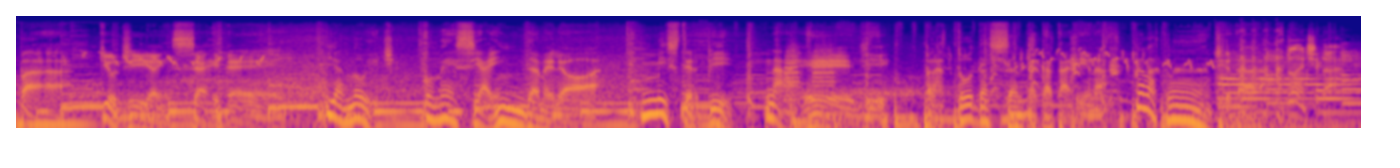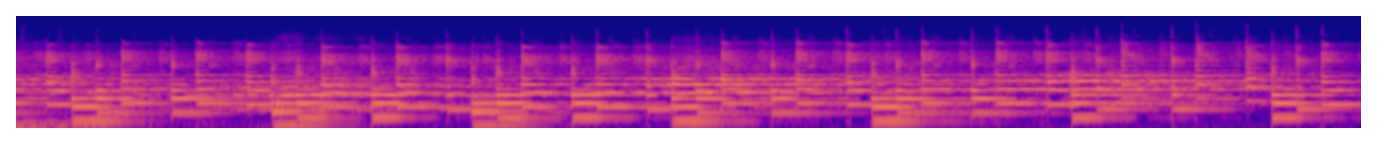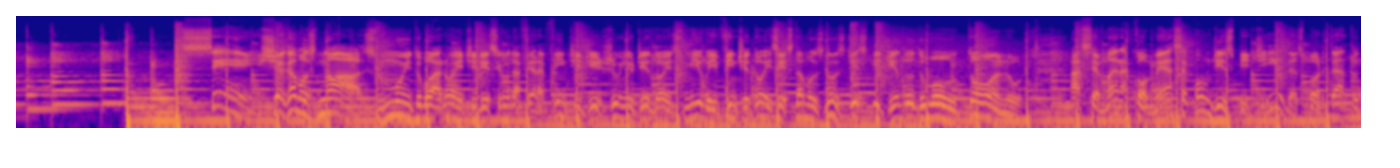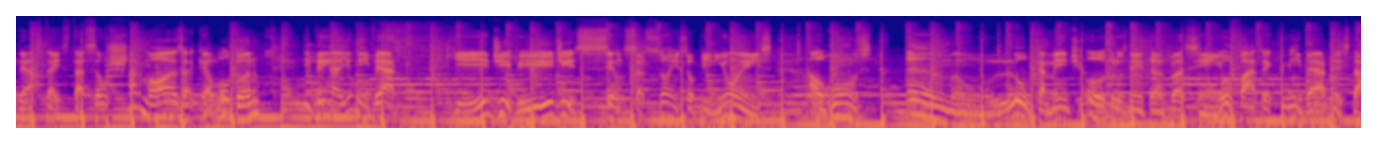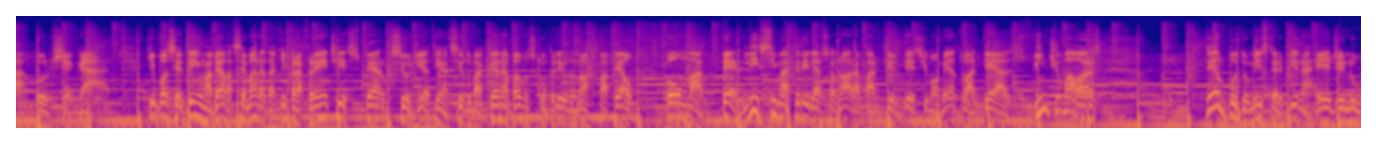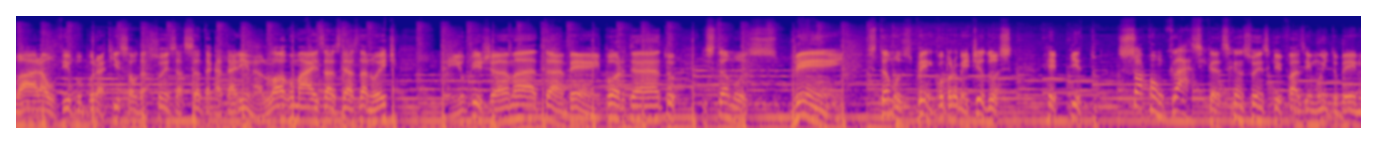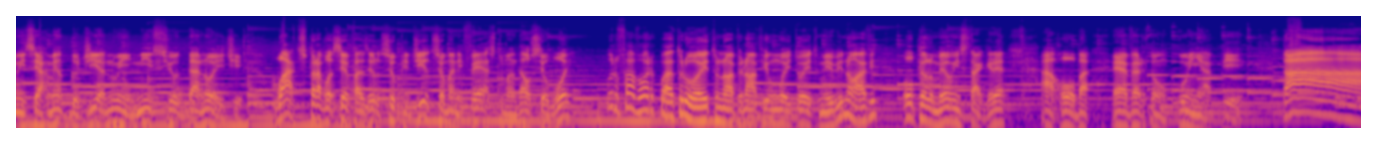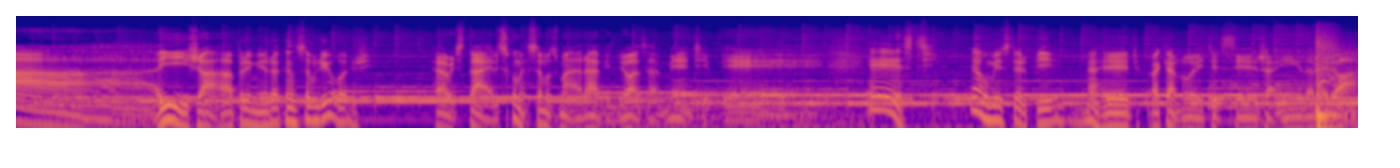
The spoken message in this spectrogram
Opa! Que o dia encerre bem. E a noite comece ainda melhor. Mr. P na rede. Para toda Santa Catarina. Pela Atlântida. Atlântida. Nós. Muito boa noite de segunda-feira, 20 de junho de 2022. Estamos nos despedindo do outono. A semana começa com despedidas, portanto, desta estação charmosa que é o outono, e vem aí o inverno, que divide sensações, opiniões. Alguns amam loucamente, outros nem tanto assim. O fato é que o inverno está por chegar. Que você tenha uma bela semana daqui para frente. Espero que seu dia tenha sido bacana. Vamos cumprir o nosso papel com uma belíssima trilha sonora a partir deste momento até às 21 horas. Tempo do Mr. P na rede, no ar, ao vivo por aqui. Saudações a Santa Catarina. Logo mais às 10 da noite tem o pijama também. Portanto, estamos bem, estamos bem comprometidos. Repito, só com clássicas, canções que fazem muito bem no encerramento do dia, no início da noite. WhatsApp para você fazer o seu pedido, seu manifesto, mandar o seu oi. Por favor, 48991881009 ou pelo meu Instagram, arroba evertoncunhap. Tá! E já a primeira canção de hoje. Harry Styles, começamos maravilhosamente bem. Este é o Mr. P na rede para que a noite seja ainda melhor.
